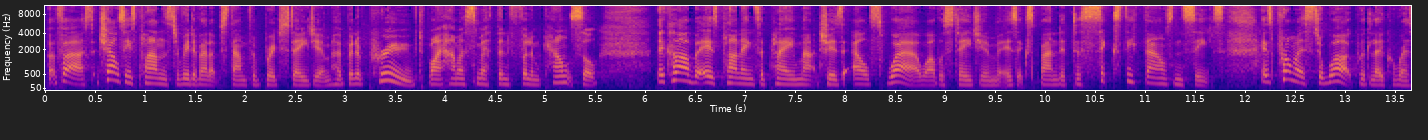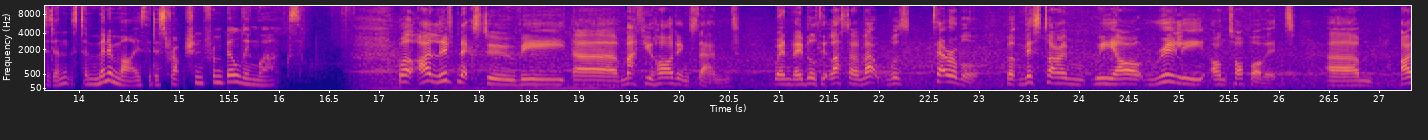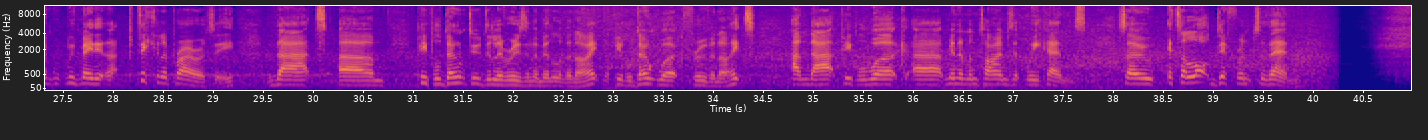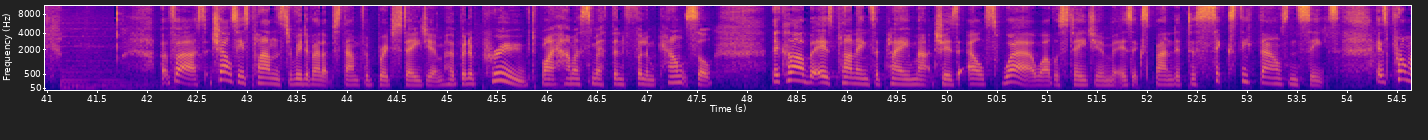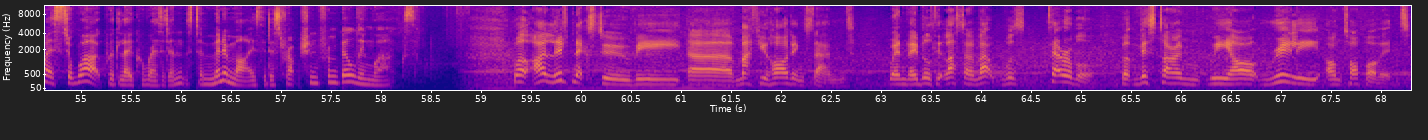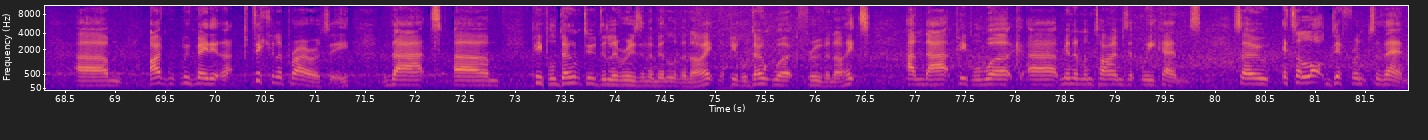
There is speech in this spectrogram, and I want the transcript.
But first, Chelsea's plans to redevelop Stamford Bridge Stadium have been approved by Hammersmith and Fulham Council. The club is planning to play matches elsewhere while the stadium is expanded to 60,000 seats. It's promised to work with local residents to minimise the disruption from building works. Well, I lived next to the uh, Matthew Harding stand when they built it last time. That was terrible. But this time we are really on top of it. Um, we've made it a particular priority that um, people don't do deliveries in the middle of the night, that people don't work through the night, and that people work uh, minimum times at weekends. So it's a lot different to then. But first, Chelsea's plans to redevelop Stamford Bridge Stadium have been approved by Hammersmith and Fulham Council. The club is planning to play matches elsewhere while the stadium is expanded to 60,000 seats. It's promised to work with local residents to minimise the disruption from building works. Well, I lived next to the uh, Matthew Harding stand when they built it last time. That was terrible. But this time we are really on top of it. Um, we've made it a particular priority that um, people don't do deliveries in the middle of the night, that people don't work through the night, and that people work uh, minimum times at weekends. So it's a lot different to then.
